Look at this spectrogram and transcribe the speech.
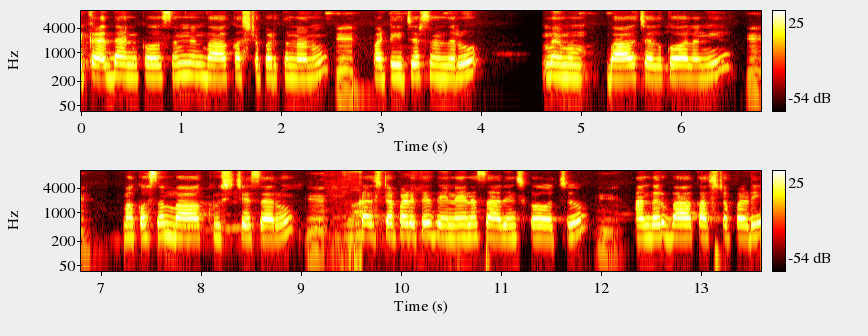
ఇక్కడ దానికోసం నేను బాగా కష్టపడుతున్నాను. మా టీచర్స్ అందరూ మేము బాగా చదువుకోవాలని. మా కోసం బాగా కృషి చేశారు. కష్టపడితే దేనైనా సాధించుకోవచ్చు. అందరూ బాగా కష్టపడి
